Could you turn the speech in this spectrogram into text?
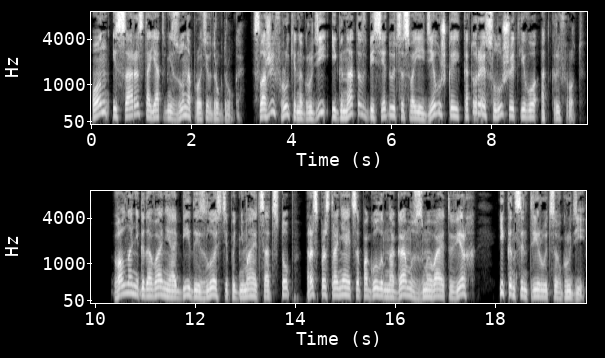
Он и Сара стоят внизу напротив друг друга. Сложив руки на груди, Игнатов беседует со своей девушкой, которая слушает его, открыв рот. Волна негодования, обиды и злости поднимается от стоп, распространяется по голым ногам, взмывает вверх и концентрируется в груди.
